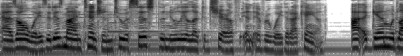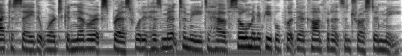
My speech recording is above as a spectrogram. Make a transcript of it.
As always, it is my intention to assist the newly elected sheriff in every way that I can. I again would like to say that words could never express what it has meant to me to have so many people put their confidence and trust in me.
